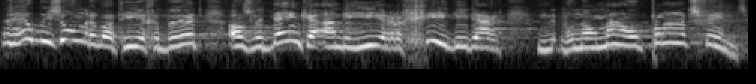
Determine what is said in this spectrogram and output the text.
Dat is heel bijzonder wat hier gebeurt als we denken aan de hiërarchie die daar normaal plaatsvindt.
